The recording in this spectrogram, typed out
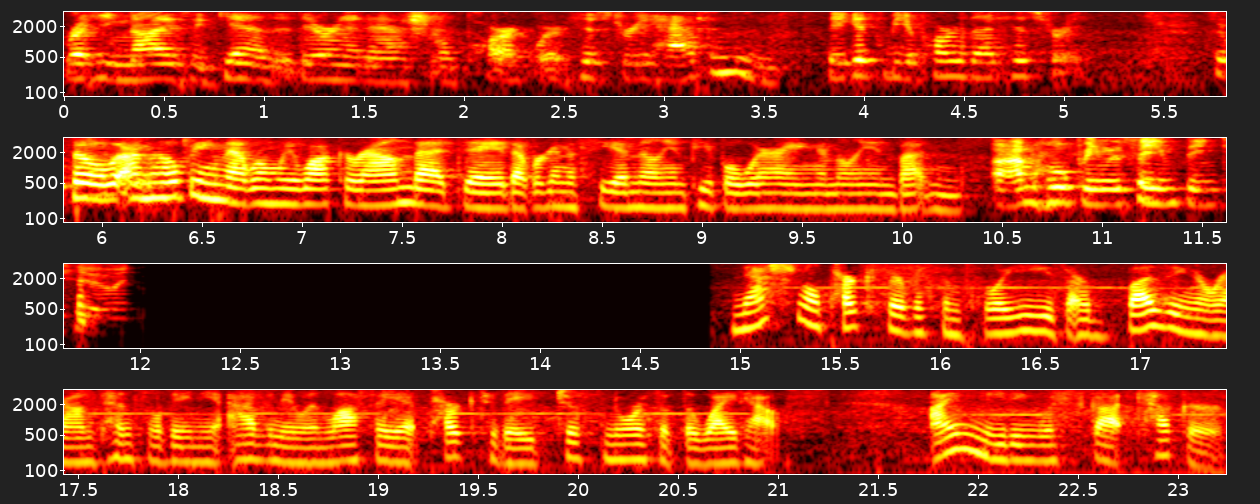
recognize again that they're in a national park where history happens and they get to be a part of that history. So I'm hoping that when we walk around that day that we're going to see a million people wearing a million buttons. I'm hoping the same thing too. National Park Service employees are buzzing around Pennsylvania Avenue in Lafayette Park today, just north of the White House. I'm meeting with Scott Tucker,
